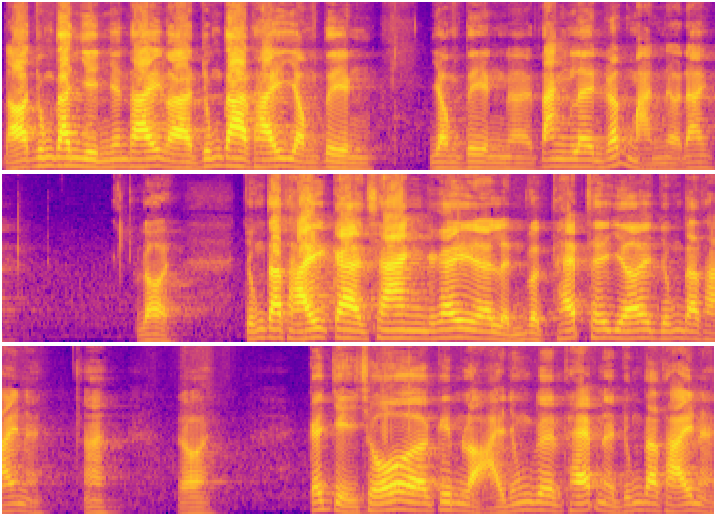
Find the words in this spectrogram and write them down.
Đó chúng ta nhìn trên thấy và chúng ta thấy dòng tiền dòng tiền à, tăng lên rất mạnh ở đây. Rồi chúng ta thấy sang cái ờ, lĩnh vực thép thế giới chúng ta thấy này. À, rồi. Cái chỉ số ờ, kim loại chúng ờ, thép này chúng ta thấy này.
